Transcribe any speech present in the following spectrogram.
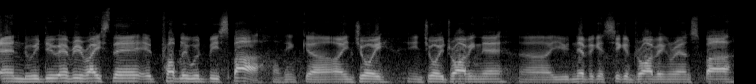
and we do every race there, it probably would be Spa. I think uh, I enjoy enjoy driving there. Uh, you never get sick of driving around Spa.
